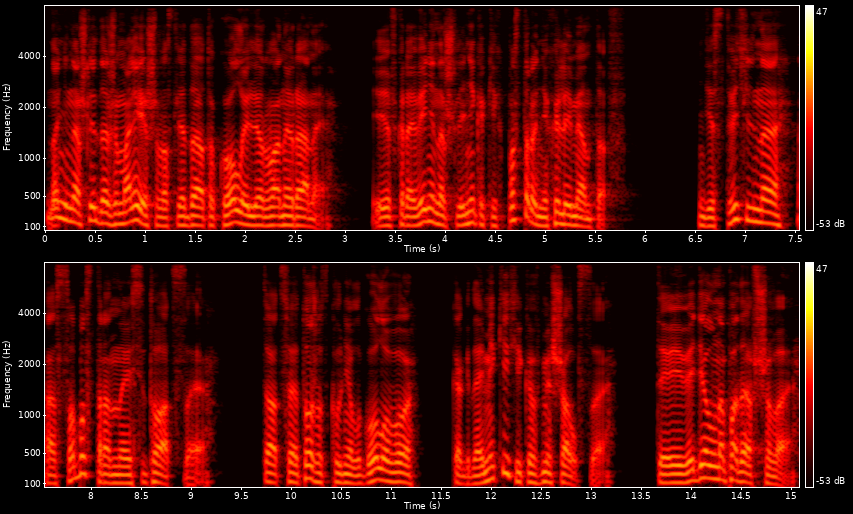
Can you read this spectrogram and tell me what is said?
но не нашли даже малейшего следа от укола или рваной раны. И в крови не нашли никаких посторонних элементов. Действительно, особо странная ситуация. Тация тоже склонил голову, когда Микихика вмешался. «Ты видел нападавшего?»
